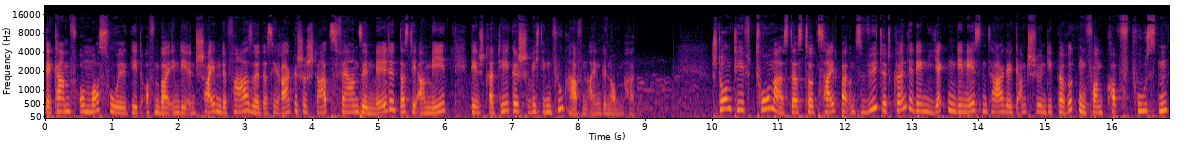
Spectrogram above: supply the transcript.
Der Kampf um Mosul geht offenbar in die entscheidende Phase. Das irakische Staatsfernsehen meldet, dass die Armee den strategisch wichtigen Flughafen eingenommen hat. Sturmtief Thomas, das zurzeit bei uns wütet, könnte den Jecken die nächsten Tage ganz schön die Perücken vom Kopf pusten.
